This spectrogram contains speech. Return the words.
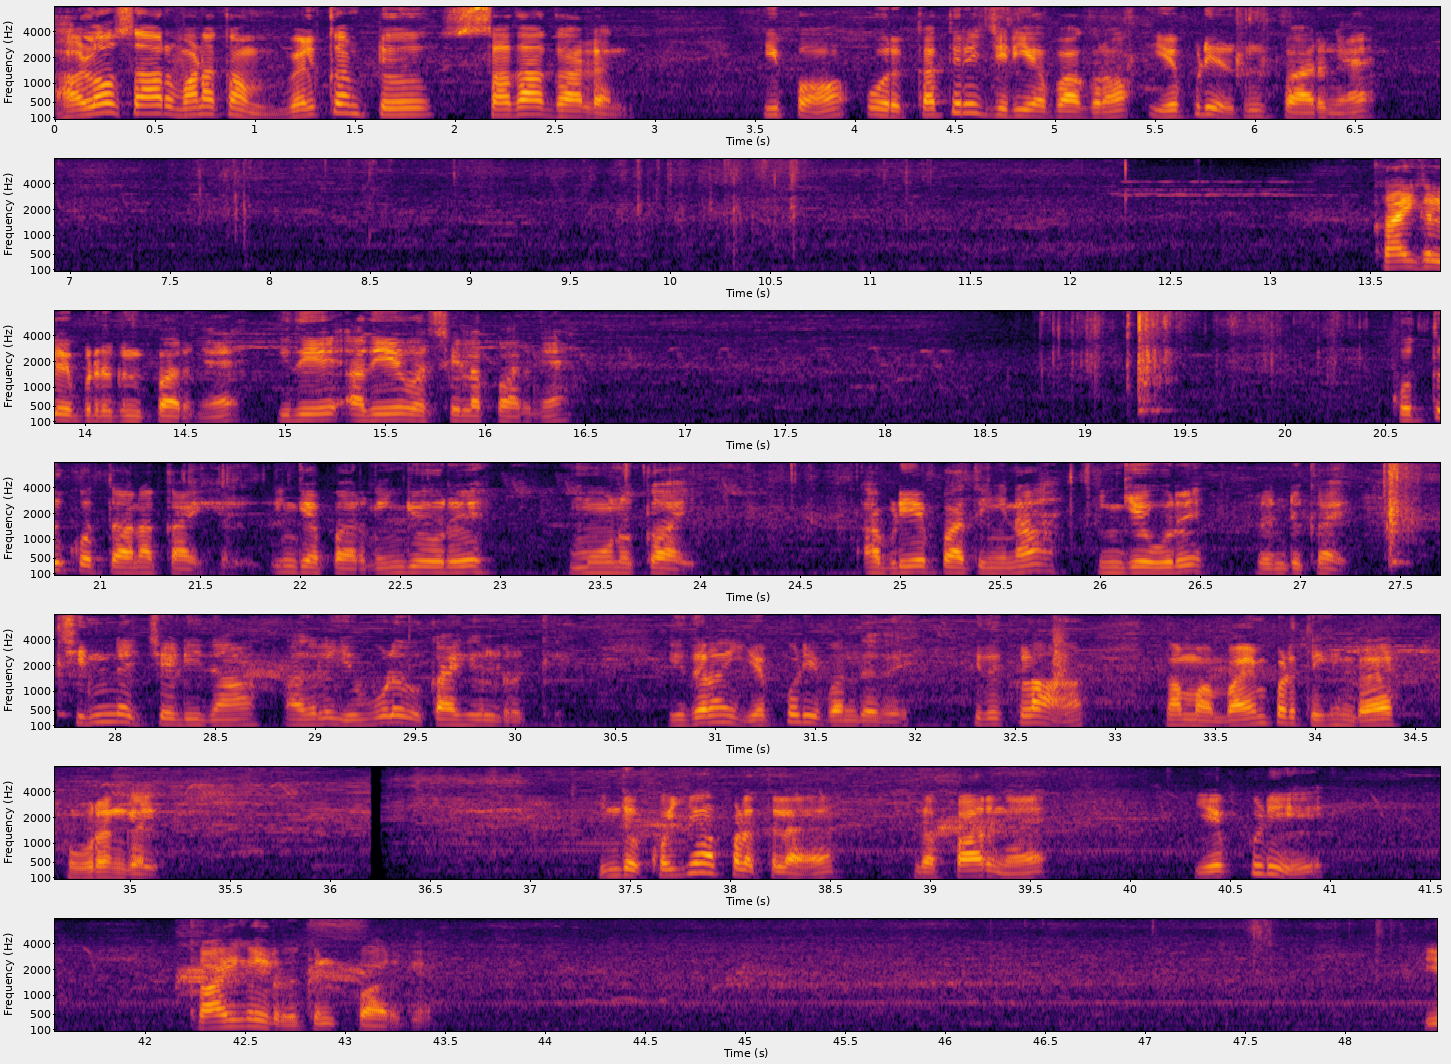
Hello sir வணக்கம். Welcome to Sadha garden இப்போ ஒரு கத்திரி செடியை பார்க்குறோம். எப்படி இருக்குன்னு பாருங்கள் காய்கள் எப்படி இருக்குன்னு பாருங்கள் இதே அதே வரிசையில் பாருங்கள் கொத்து கொத்தான காய்கள். இங்கே பாருங்கள் இங்கே ஒரு மூணு காய். அப்படியே பார்த்தீங்கன்னா இங்கே ஒரு ரெண்டு காய். சின்ன செடி தான் அதில் இவ்வளவு காய்கள் இருக்குது இதெல்லாம் எப்படி வந்தது? இதுக்கெல்லாம் நம்ம பயன்படுத்துகின்ற உரங்கள். இந்த கொய்யா பழத்தில் இந்த பாருங்கள் எப்படி காய்கள் இருக்குன்னு பாருங்கள்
